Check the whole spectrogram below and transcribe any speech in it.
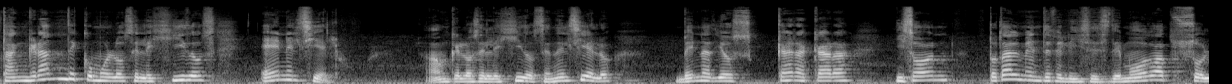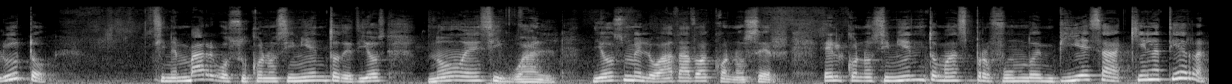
tan grande como los elegidos en el cielo. Aunque los elegidos en el cielo ven a Dios cara a cara y son totalmente felices, de modo absoluto. Sin embargo, su conocimiento de Dios no es igual. Dios me lo ha dado a conocer el conocimiento más profundo empieza aquí en la tierra,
